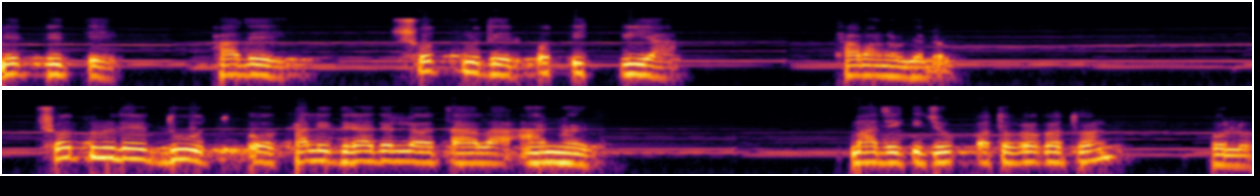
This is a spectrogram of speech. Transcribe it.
নেতৃত্বে ফাঁদে শত্রুদের প্রতিক্রিয়া থামানো গেল। শত্রুদের দূত ও খালিদ রাদিল্লাহ তাআলা আনহর মাঝে কিছু কথোপকথন হলো।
